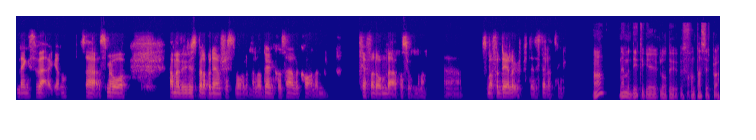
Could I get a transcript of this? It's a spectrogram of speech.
längs vägen. Så här små, ja men vi vill spela på den festivalen eller den konsertlokalen träffa de där personerna. Eh, så man får dela upp det istället. Ja, nej men det tycker jag låter fantastiskt bra.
